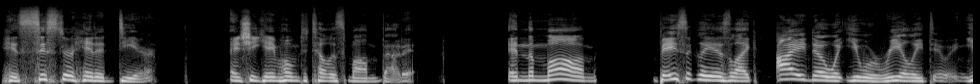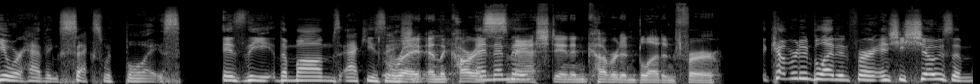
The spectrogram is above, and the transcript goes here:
his sister hit a deer, and she came home to tell his mom about it, and the mom basically is like, "I know what you were really doing. You were having sex with boys." Is the the mom's accusation right. And the car is then they- smashed in and covered in blood and fur. covered in blood and fur and she shows him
